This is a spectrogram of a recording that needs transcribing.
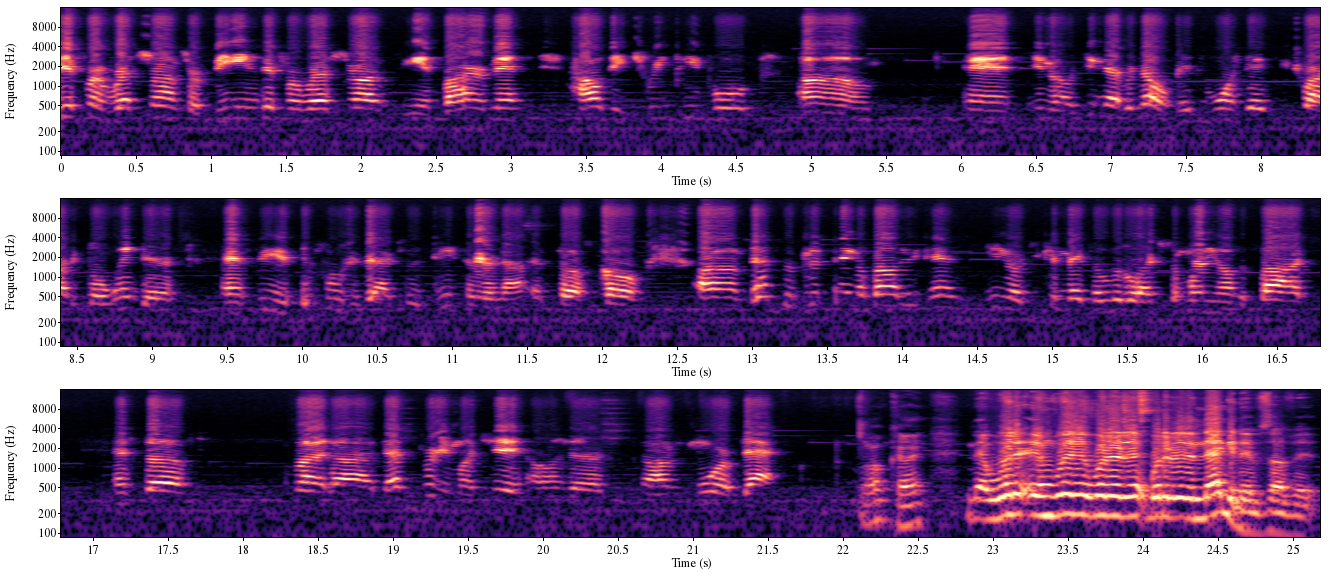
different restaurants or be in different restaurants, the environment, how they treat people, um, and you know, you never know. Maybe one day you try to go in there and see if the food is actually decent or not and stuff. So um, that's a good thing about it, and you know, you can make a little extra money on the side and stuff. But uh, that's pretty much it on the on more of that. Okay. Now, what and what, what are the, what are the negatives of it?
